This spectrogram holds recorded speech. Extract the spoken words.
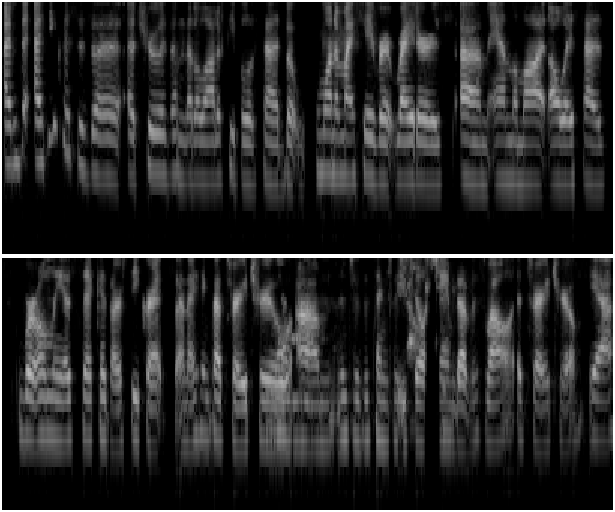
I'm th- I think this is a, a, truism that a lot of people have said, but one of my favorite writers, um, Anne Lamott, always says, "We're only as sick as our secrets," and I think that's very true. Yeah. Um, in terms of things that you feel ashamed of as well, it's very true. Yeah.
